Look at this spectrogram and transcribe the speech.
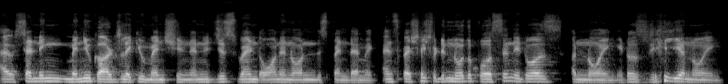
uh, sending menu cards like you mentioned and it just went on and on in this pandemic. And especially if you didn't know the person it was annoying. It was really annoying.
